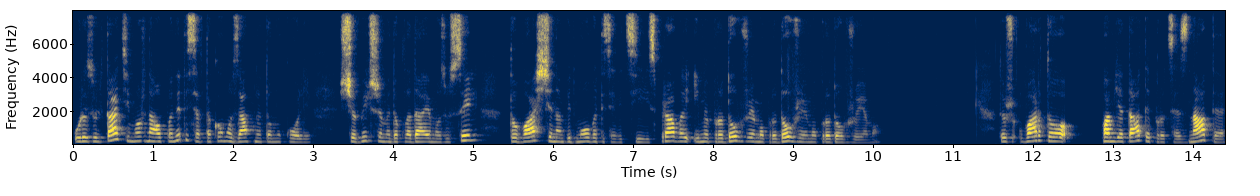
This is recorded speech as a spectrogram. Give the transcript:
У результаті можна опинитися в такому замкнутому колі, що більше ми докладаємо зусиль, то важче нам відмовитися від цієї справи, і ми продовжуємо, продовжуємо, продовжуємо. Тож варто пам'ятати про це, знати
